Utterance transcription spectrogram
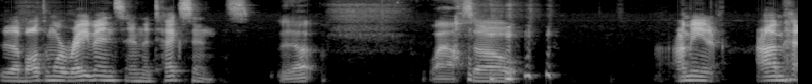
the Baltimore Ravens, and the Texans. Yeah. Wow. So, I mean, I'm. uh,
